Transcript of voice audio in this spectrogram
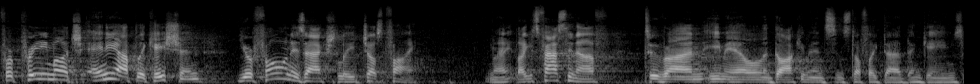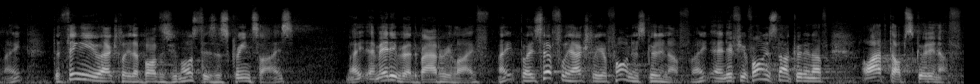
for pretty much any application, your phone is actually just fine, right? Like it's fast enough to run email and documents and stuff like that and games, right? The thing you actually that bothers you most is the screen size, right? And maybe about the battery life, right? But it's definitely actually your phone is good enough, right? And if your phone is not good enough, a laptop's good enough,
